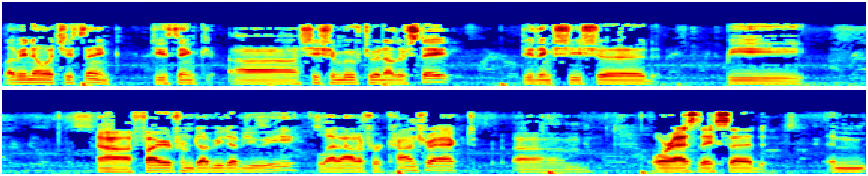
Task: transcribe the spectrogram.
Let me know what you think. Do you think uh, she should move to another state? Do you think she should be uh, fired from WWE, let out of her contract, um, or as they said, Im-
